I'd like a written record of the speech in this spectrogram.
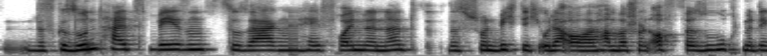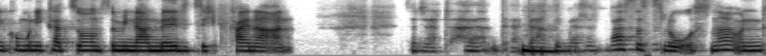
des Gesundheitswesens zu sagen, hey Freunde, ne, das ist schon wichtig. Oder oh, haben wir schon oft versucht mit den Kommunikationsseminaren, meldet sich keiner an. Da, da, da dachte ich mir, was ist los? Ne? Und,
